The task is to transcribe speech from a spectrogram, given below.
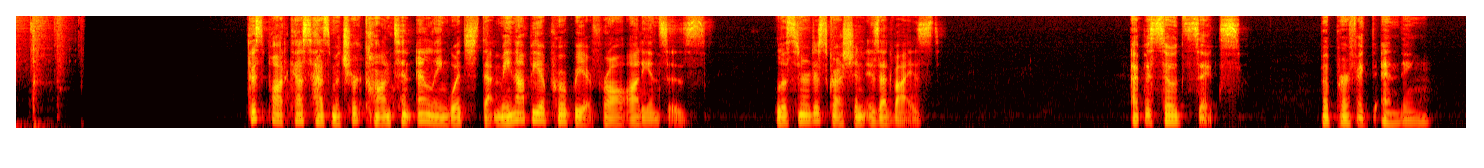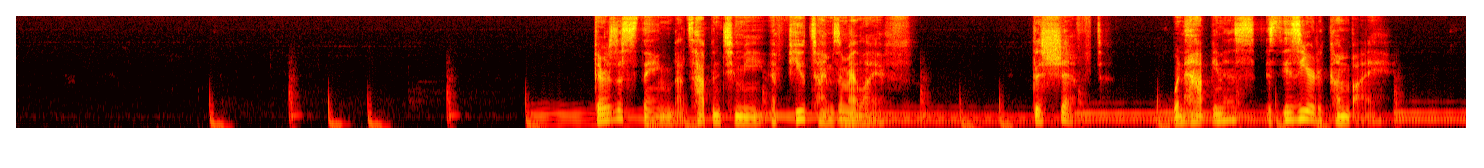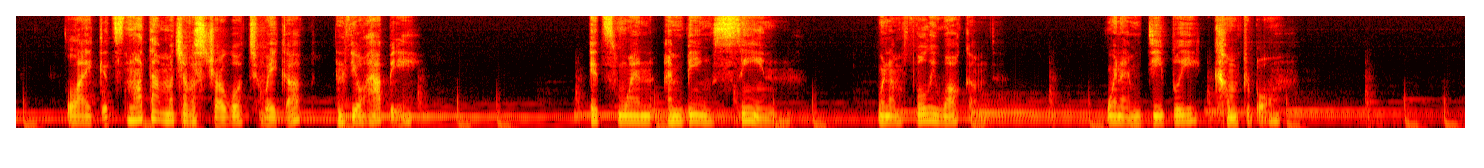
This podcast has mature content and language that may not be appropriate for all audiences. Listener discretion is advised. Episode 6 The Perfect Ending. There's this thing that's happened to me a few times in my life. This shift, when happiness is easier to come by. Like it's not that much of a struggle to wake up and feel happy. It's when I'm being seen, when I'm fully welcomed, when I'm deeply comfortable.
